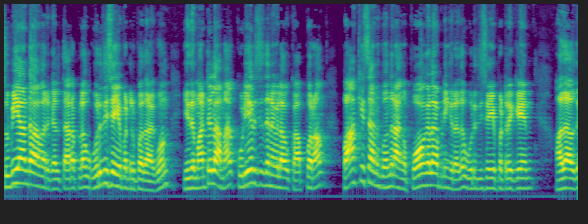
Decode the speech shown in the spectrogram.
சுபியாண்டா அவர்கள் தரப்பில் உறுதி செய்யப்பட்டிருப்பதாகவும் இது மட்டும் இல்லாமல் குடியரசு தின விழாவுக்கு அப்புறம் பாகிஸ்தானுக்கு வந்து நாங்கள் போகலை அப்படிங்கிறத உறுதி செய்யப்பட்டிருக்கு. அதாவது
